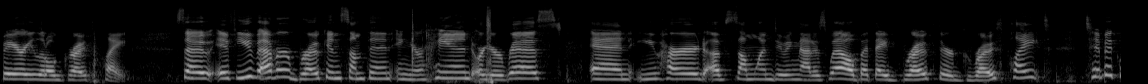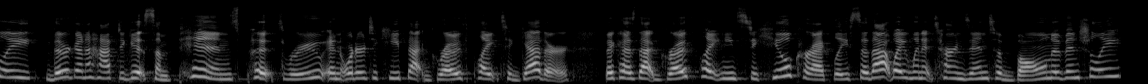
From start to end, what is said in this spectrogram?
very little growth plate. So if you've ever broken something in your hand or your wrist, and you heard of someone doing that as well, but they broke their growth plate, typically they're going to have to get some pins put through in order to keep that growth plate together because that growth plate needs to heal correctly so that way when it turns into bone eventually,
